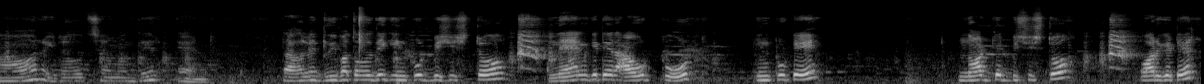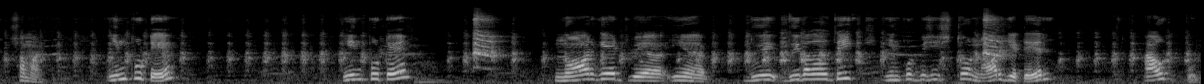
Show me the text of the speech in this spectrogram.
নর এটা হচ্ছে আমাদের অ্যান্ড তাহলে দুই বা ততোধিক ইনপুট বিশিষ্ট ন্যান গেটের আউটপুট ইনপুটে নট গেট বিশিষ্ট অর গেটের সমান। ইনপুটে ইনপুটে নর গেট দুই দুই বা ততোধিক ইনপুট বিশিষ্ট নর গেটের আউটপুট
